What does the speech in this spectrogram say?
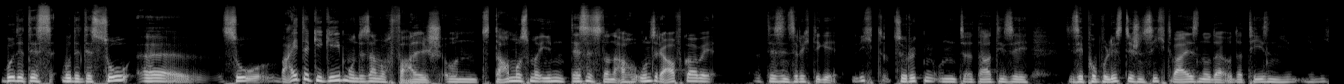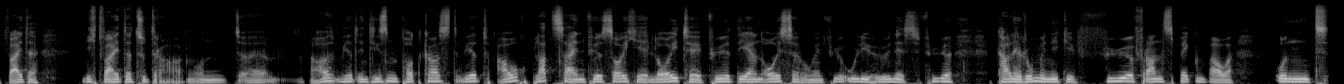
wurde das, wurde das so, äh, so weitergegeben und ist einfach falsch. Und da muss man ihn, das ist dann auch unsere Aufgabe, das ins richtige Licht zu rücken und äh, da diese, diese populistischen Sichtweisen oder, oder Thesen hier, hier nicht weiter nicht weiter zu tragen. Und äh, da wird in diesem Podcast wird auch Platz sein für solche Leute, für deren Äußerungen, für Uli Hoeneß, für Kalle Rummenigge, für Franz Beckenbauer. Und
